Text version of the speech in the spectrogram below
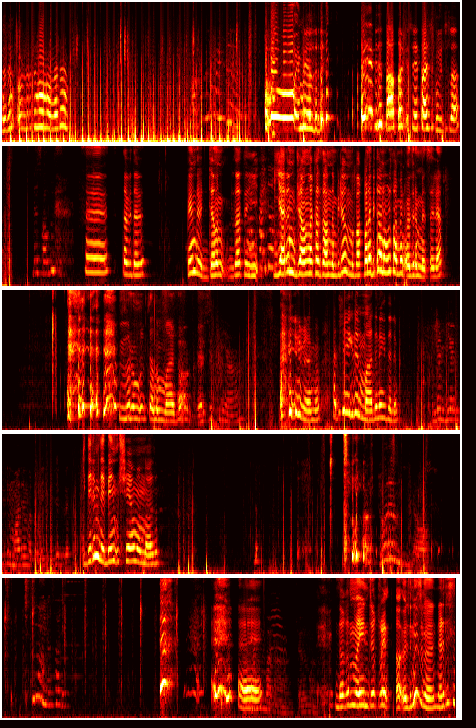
Neden öldürdün onu? Neden? Oo, Emre öldürdü. bir de daha da şey taş kılıçla. Ben saldım. He, tabii tabii. Benim de canım zaten y- yarım canla kazandım biliyor musun? Bak bana bir tane vursan ben ölürüm mesela. bir vurulmuş canım vardı. Abi versin ya. Hayır vermem. Hadi şeye gidelim madene gidelim. Ben bir yerde dedim maden var oraya gideceğiz de. Gidelim de benim şey almam lazım. Abi durun ya. Mı oyuna sadece? Ee, Dokunmayın bana. Canım var. dokunmayın çok ben... Aa, öldünüz mü? Neredesin?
